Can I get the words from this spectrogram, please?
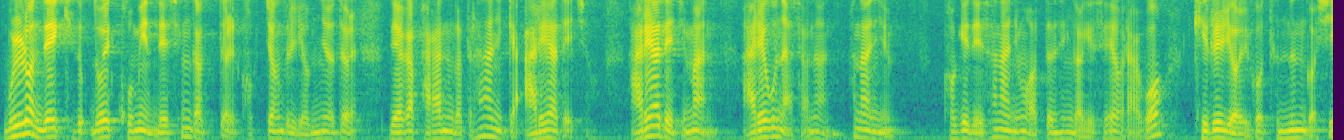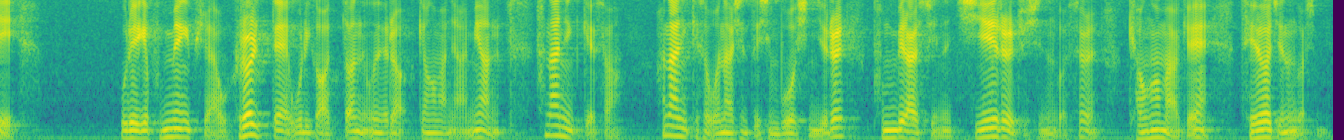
물론 내 기도, 너의 고민, 내 생각들, 걱정들, 염려들, 내가 바라는 것들 하나님께 아뢰야 되죠. 아뢰야 되지만 아뢰고 나서는 하나님 거기에 대해서 하나님은 어떤 생각이세요? 라고 귀를 열고 듣는 것이 우리에게 분명히 필요하고 그럴 때 우리가 어떤 은혜를 경험하냐면 하나님께서 하나님께서 원하신 뜻이 무엇인지를 분별할 수 있는 지혜를 주시는 것을 경험하게 되어지는 것입니다.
